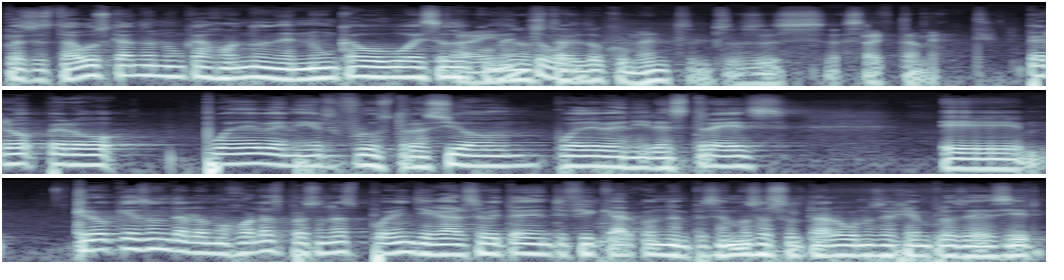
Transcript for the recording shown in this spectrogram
Pues está buscando en un cajón donde nunca hubo ese Ahí no documento, está el documento, entonces, exactamente. Pero, pero puede venir frustración, puede venir estrés. Eh, creo que es donde a lo mejor las personas pueden llegarse ahorita a identificar cuando empecemos a soltar algunos ejemplos de decir,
